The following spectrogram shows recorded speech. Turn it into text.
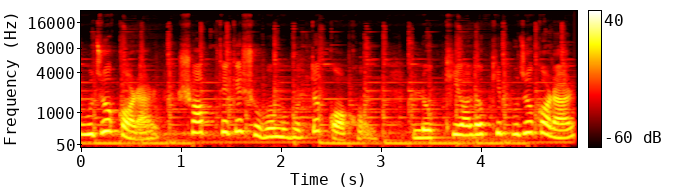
পুজো করার সব থেকে শুভ মুহূর্ত কখন? লক্ষ্মী অলক্ষ্মী পুজো করার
